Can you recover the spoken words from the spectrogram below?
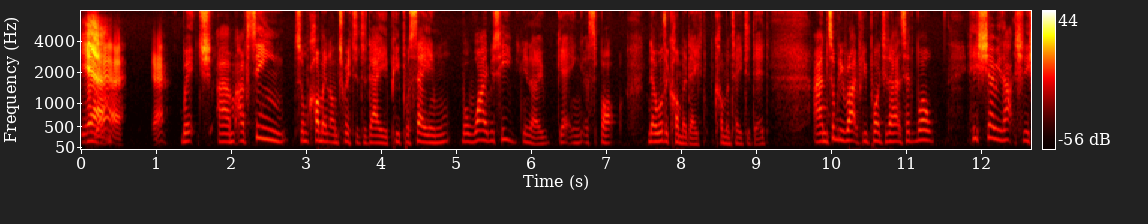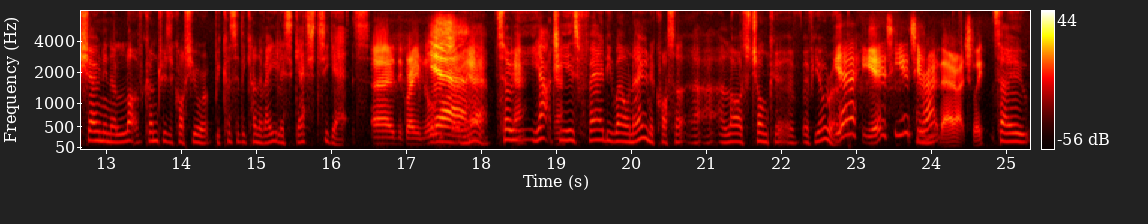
Yeah. Yeah. Yeah. which um, I've seen some comment on Twitter today. People saying, "Well, why was he, you know, getting a spot? No other commentator did." And somebody rightfully pointed out and said, "Well, his show is actually shown in a lot of countries across Europe because of the kind of A-list guests he gets." Uh, the Graham Norton Yeah. show, yeah. So yeah, he, he actually is fairly well known across a, a, a large chunk of, of Europe. Yeah, he is. He is. Um, You're right there, actually. So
